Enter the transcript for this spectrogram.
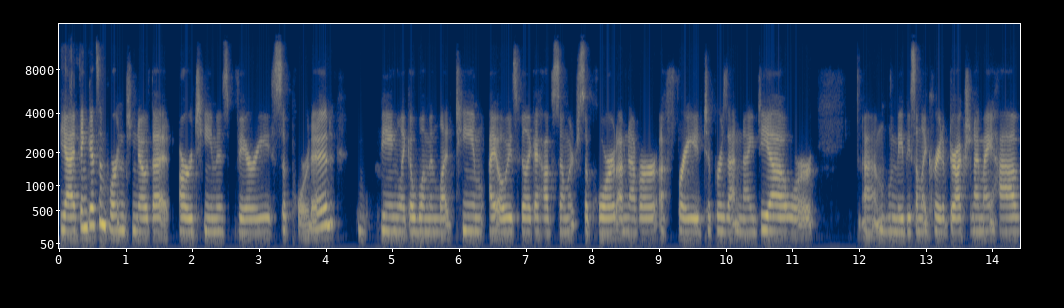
Yeah, I think it's important to note that our team is very supported. Being like a woman led team, I always feel like I have so much support. I'm never afraid to present an idea or um, maybe some like creative direction I might have.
